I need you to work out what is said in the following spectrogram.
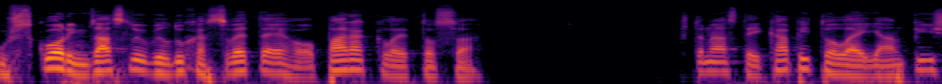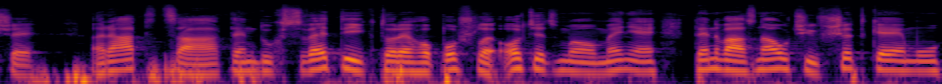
Už skôr im zasľúbil Ducha Svetého, Parakletosa. V 14. kapitole Jan píše, Rádca, ten Duch Svetý, ktorého pošle Otec v mojom mene, ten vás naučí všetkému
